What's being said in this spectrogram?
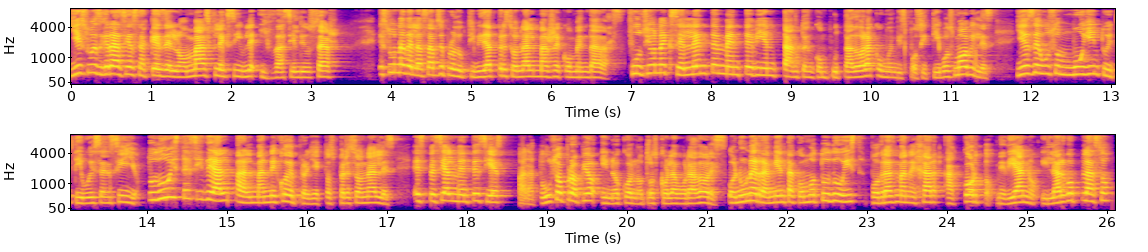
y eso es gracias a que es de lo más flexible y fácil de usar es una de las apps de productividad personal más recomendadas. Funciona excelentemente bien tanto en computadora como en dispositivos móviles y es de uso muy intuitivo y sencillo. Todoist es ideal para el manejo de proyectos personales, especialmente si es para tu uso propio y no con otros colaboradores. Con una herramienta como Todoist podrás manejar a corto, mediano y largo plazo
